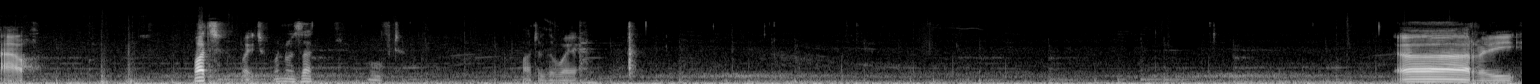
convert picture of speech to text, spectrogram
Ow. What? Wait, when was that moved? Out of the way. Alright.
